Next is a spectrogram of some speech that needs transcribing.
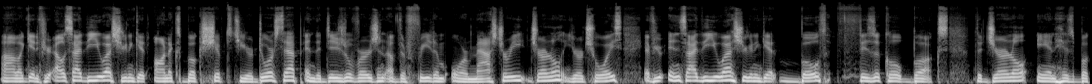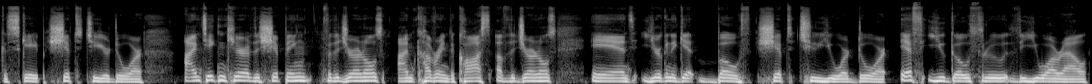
Um, again, if you're outside the US, you're going to get Anik's book shipped to your doorstep and the digital version of the Freedom or Mastery Journal, your choice. If you're inside the US, you're going to get both physical books, the journal and his book Escape, shipped to your door. I'm taking care of the shipping for the journals. I'm covering the cost of the journals, and you're going to get both shipped to your door if you go through the URL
